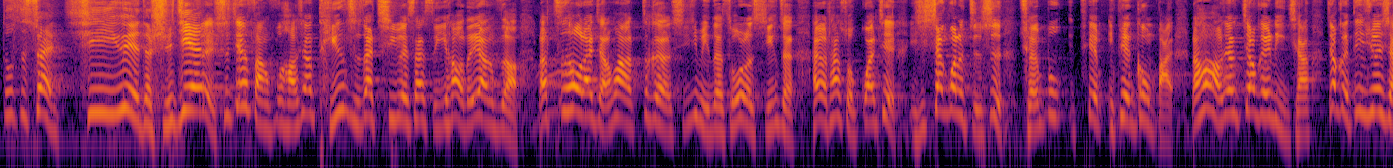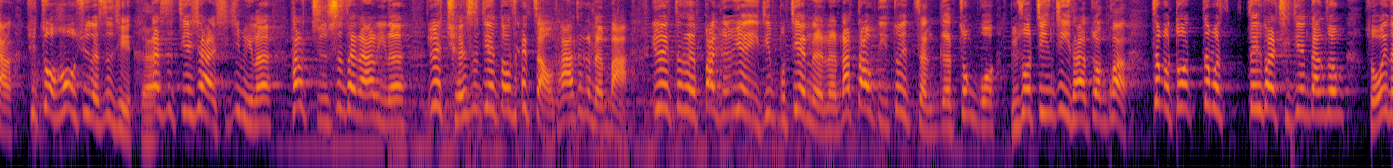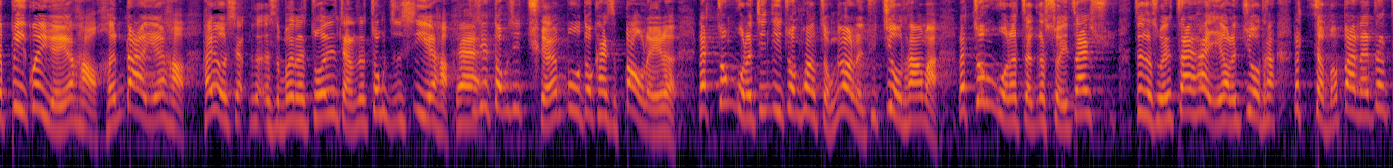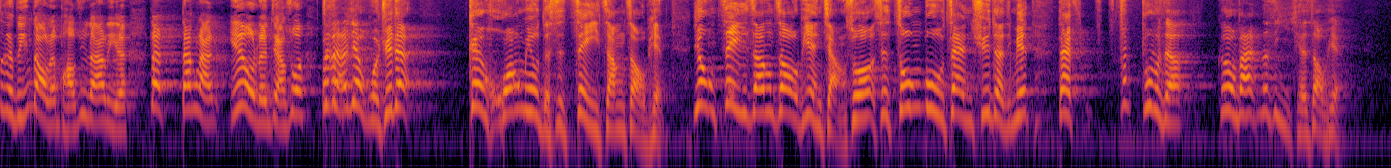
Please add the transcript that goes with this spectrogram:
都是算七月的时间，对，时间仿佛好像停止在七月三十一号的样子哦。那之后来讲的话，这个习近平的所有的行程，还有他所关切以及相关的指示，全部一片一片空白，然后好像交给李强、交给丁薛祥去做后续的事情。但是接下来习近平呢，他的指示在哪里呢？因为全世界都在找他这个人吧，因为这个半个月已经不见人了。那到底对整个中国，比如说经济它的状况，这么多这么这一段期间当中，所谓的碧桂园也好，恒大也好，还有像什么的，昨天讲的中植系也好，这些东西全部都开始爆雷了。那中国的经济状况总要有人去救它嘛？那中国的整个水灾，这个所谓灾害也要人救它，那怎么办呢？这这个领导人跑去哪里了？那当然也有人讲说，这个，而且我觉得更荒谬的是这一张照片，用这一张照片讲说是中部战区的里面在负负责各种班，那是以前的照片。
